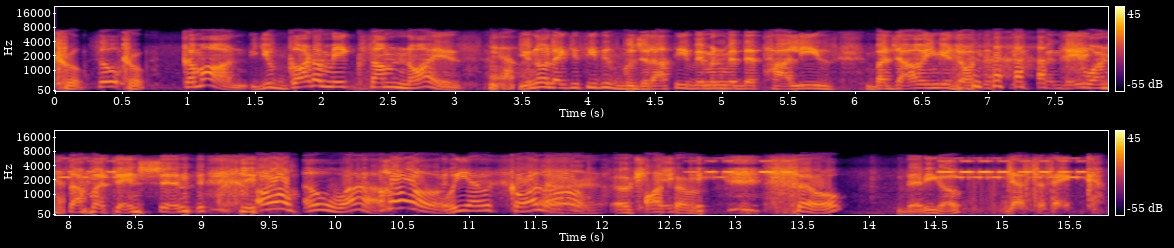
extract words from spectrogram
True. So, True. come on, you gotta make some noise. Yeah. You know, like you see these Gujarati women with their thalis bajawing it on the streets when they want some attention. Oh. Oh wow. Oh. we have a caller. Oh, okay. Awesome. So, there we go. just a sec.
